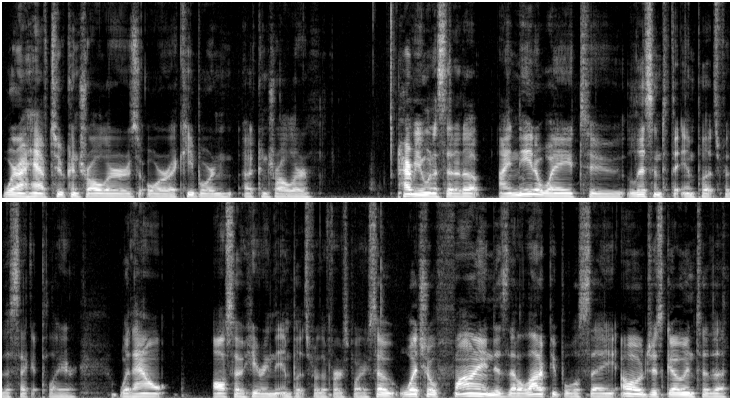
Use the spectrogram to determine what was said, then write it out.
where I have two controllers or a keyboard and a controller, however you want to set it up, I need a way to listen to the inputs for the second player without also hearing the inputs for the first player. So what you'll find is that a lot of people will say, "Oh, just go into the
